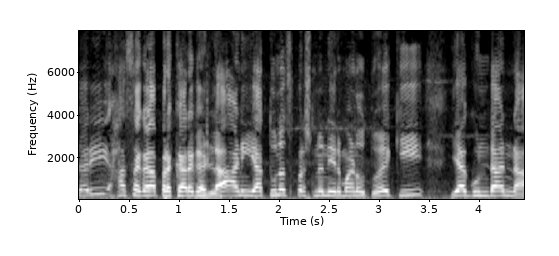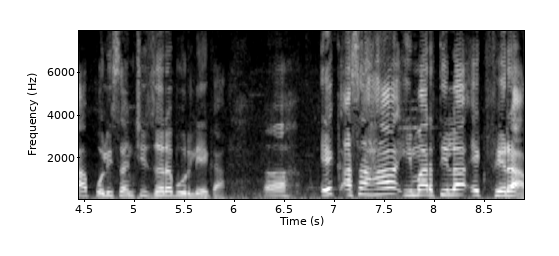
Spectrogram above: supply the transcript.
तरी हा सगळा प्रकार घडला आणि यातूनच प्रश्न निर्माण होतोय की या गुंडांना पोलिसांची जरब उरली आहे का? अ, एक असा हा इमारतीला एक फेरा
